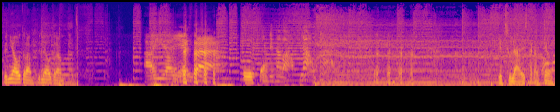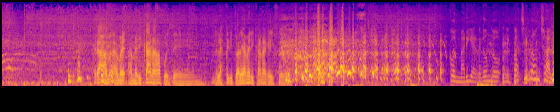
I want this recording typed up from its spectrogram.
tenía otra, tenía otra. Ahí, ahí, está. Esta. Empezaba. Pla, Qué chula ¿eh? esta canción. Era am- am- americana, pues de, de la espiritualidad americana que dice. Con María Redondo y Pachi Bronchalo.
